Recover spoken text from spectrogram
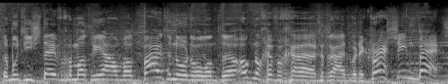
Dan moet die stevige materiaal wat buiten Noord-Holland ook nog even ge- gedraaid worden. Crashing Bats.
